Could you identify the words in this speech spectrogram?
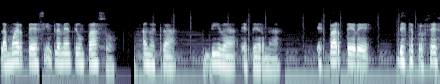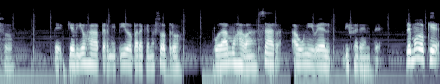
la muerte es simplemente un paso a nuestra vida eterna. Es parte de, este proceso que Dios ha permitido para que nosotros podamos avanzar a un nivel diferente. De modo que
